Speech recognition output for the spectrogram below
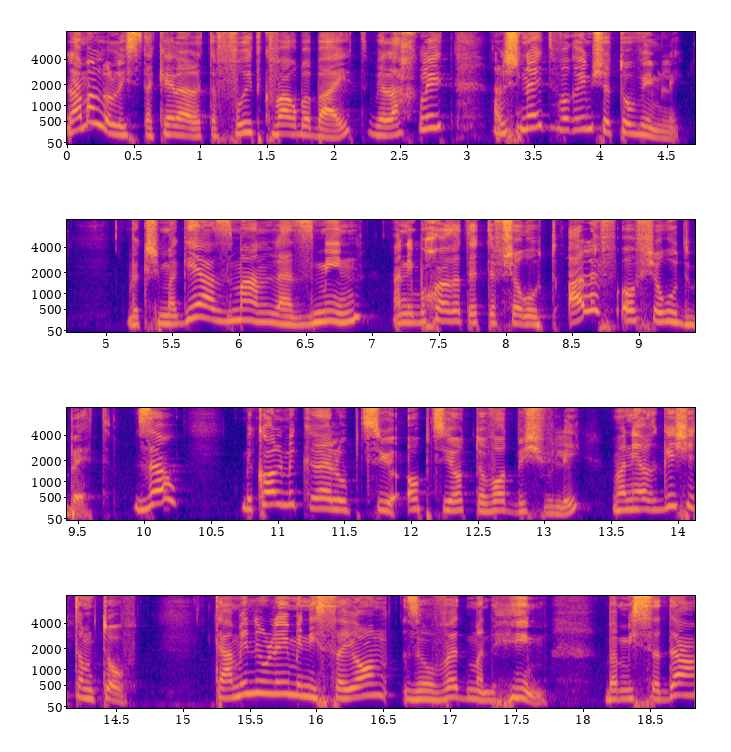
למה לא להסתכל על התפריט כבר בבית ולהחליט על שני דברים שטובים לי? וכשמגיע הזמן להזמין, אני בוחרת את אפשרות א' או אפשרות ב'. זהו. בכל מקרה אלו אופציות טובות בשבילי, ואני ארגיש איתם טוב. תאמינו לי, מניסיון זה עובד מדהים. במסעדה,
